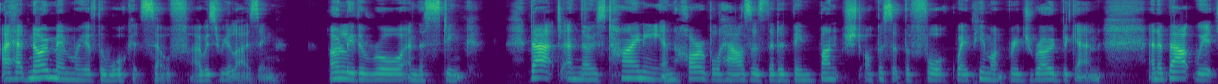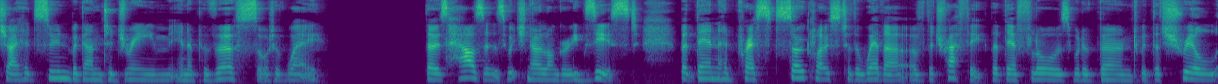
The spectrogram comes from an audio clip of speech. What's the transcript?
I had no memory of the walk itself, I was realizing. Only the roar and the stink. That and those tiny and horrible houses that had been bunched opposite the fork where Pyrmont Bridge Road began, and about which I had soon begun to dream in a perverse sort of way. Those houses which no longer exist, but then had pressed so close to the weather of the traffic that their floors would have burned with the shrill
